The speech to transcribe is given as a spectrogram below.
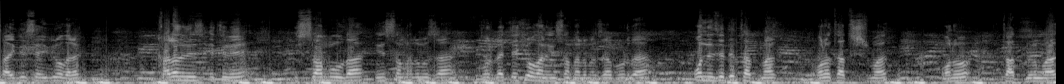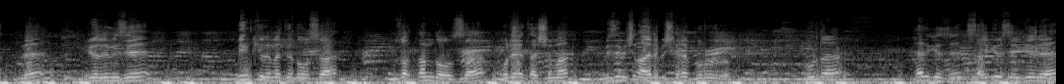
saygı sevgi olarak Karadeniz etini İstanbul'da insanlarımıza, gurbetteki olan insanlarımıza burada o lezzeti tatmak, onu tatışmak, onu tattırmak ve yöremizi bin kilometre de olsa, uzaktan da olsa buraya taşımak bizim için ayrı bir şeref gururdur. Burada herkesi saygı ve sevgiyle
